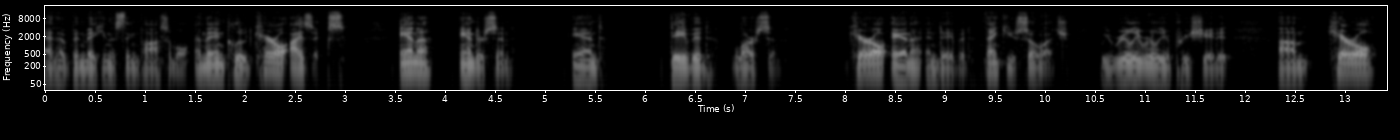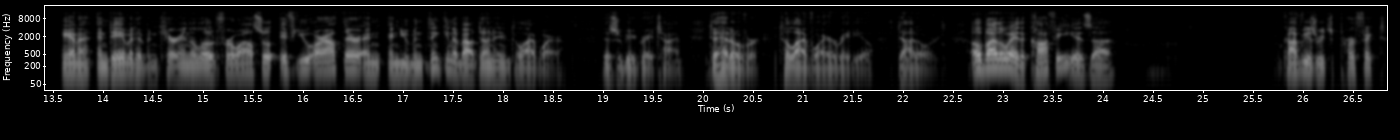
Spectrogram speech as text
and have been making this thing possible. And they include Carol Isaacs, Anna Anderson, and David Larson. Carol, Anna, and David, thank you so much. We really, really appreciate it. Um, Carol, Anna, and David have been carrying the load for a while. So if you are out there and, and you've been thinking about donating to Livewire, this would be a great time to head over to livewireradio.org. Oh, by the way, the coffee is uh coffee has reached perfect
